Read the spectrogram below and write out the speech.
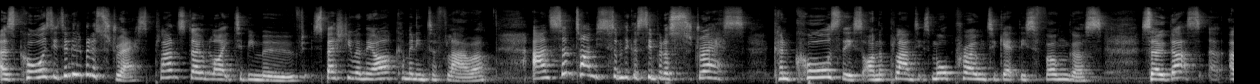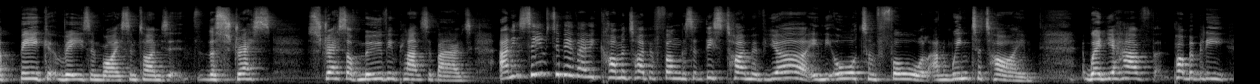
has caused it's a little bit of stress. Plants don't like to be moved, especially when they are coming into flower. And sometimes something as simple as stress can cause this on a plant. It's more prone to get this fungus. So that's a big reason why sometimes the stress stress of moving plants about. And it seems to be a very common type of fungus at this time of year in the autumn, fall and winter time when you have probably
